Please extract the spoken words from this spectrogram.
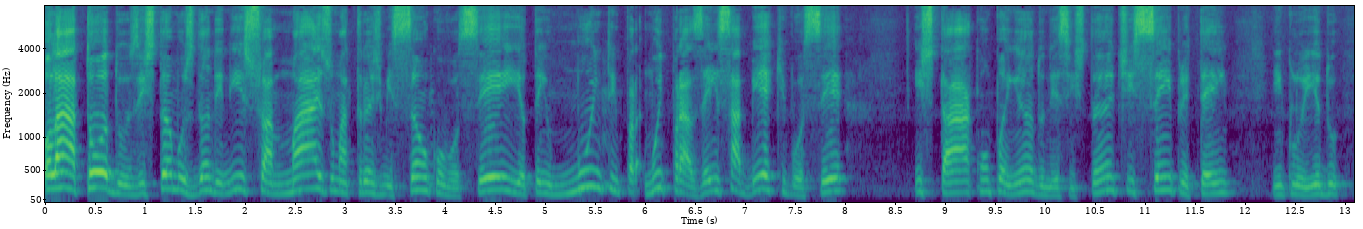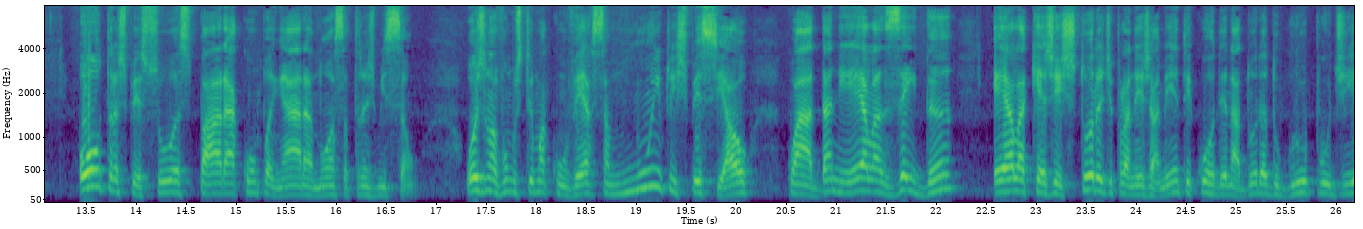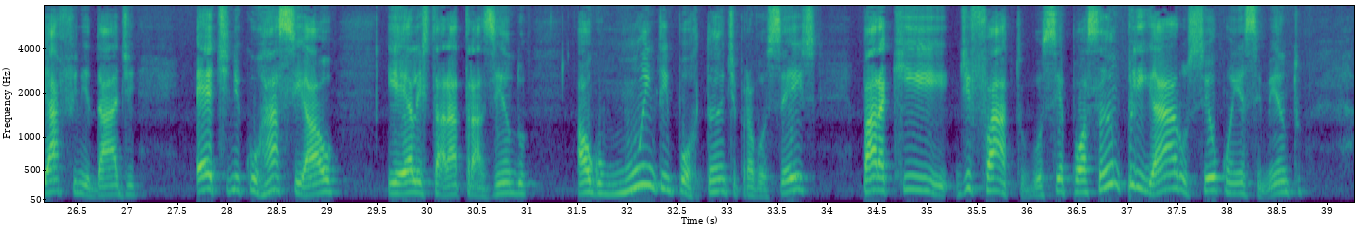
Olá a todos, estamos dando início a mais uma transmissão com você e eu tenho muito, muito prazer em saber que você está acompanhando nesse instante e sempre tem incluído outras pessoas para acompanhar a nossa transmissão. Hoje nós vamos ter uma conversa muito especial com a Daniela Zeidan, ela que é gestora de planejamento e coordenadora do grupo de afinidade étnico-racial e ela estará trazendo algo muito importante para vocês, para que, de fato, você possa ampliar o seu conhecimento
